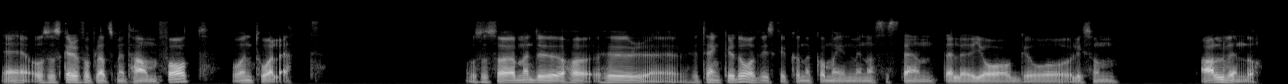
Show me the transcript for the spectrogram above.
Eh, och så ska det få plats med ett handfat och en toalett. Och så sa jag, men du, hur, hur tänker du då att vi ska kunna komma in med en assistent eller jag och liksom Alvin då?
